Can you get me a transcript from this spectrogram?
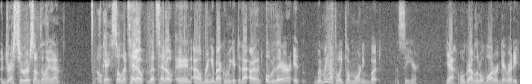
a dresser or something like that. Okay, so let's head out. Let's head out, and I'll bring you back when we get to that island. Over there, it we might have to wait till morning, but let's see here. Yeah, we'll grab a little water, get ready,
